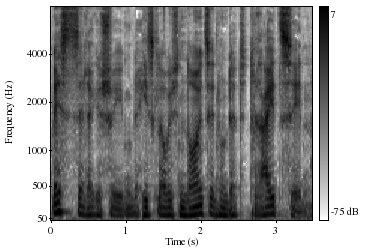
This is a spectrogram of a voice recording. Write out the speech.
Bestseller geschrieben, der hieß, glaube ich, 1913.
